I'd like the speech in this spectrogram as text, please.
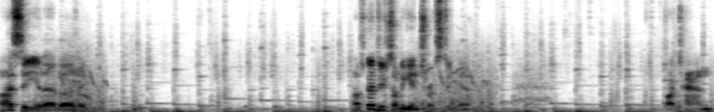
I see you there, Birdie. I was going to do something interesting here. If I can.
